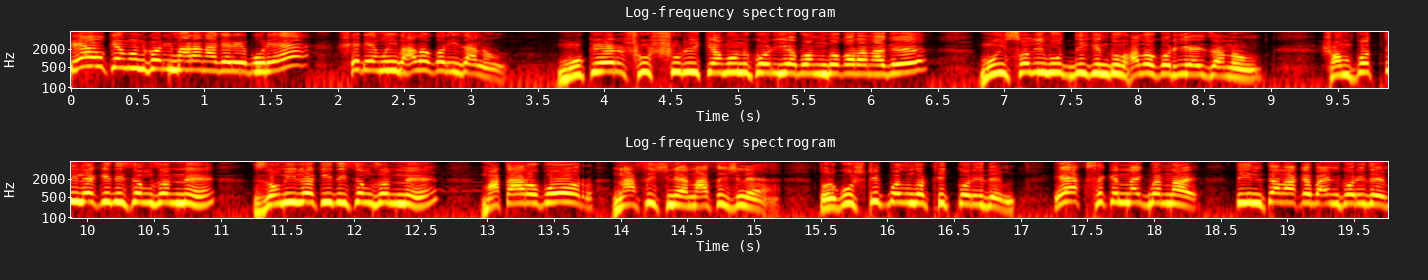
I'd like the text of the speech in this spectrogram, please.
ডেও কেমন করি মারা না রে বুড়ে, সেটা মুই ভালো করি জানো। মুখের সুরসুরি কেমন করিয়ে বন্ধ করা নাগে? মুই সলিমুদ্দি কিন্তু ভালো করিয়াই জানো। সম্পত্তি লেখি দিছং জন্যে, জমি লেখি দিছং জন্যে, মাথার ওপর নাচিস নে নাচিস নে। তোর গোষ্ঠীক পর্যন্ত ঠিক করি দেম। এক সেকেন্ড নাকবেন নয় তিন তালাকে বাইন করি দেম।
